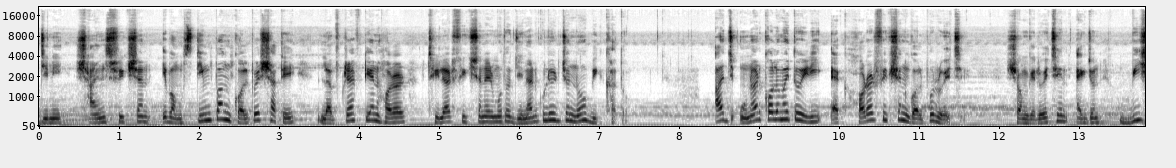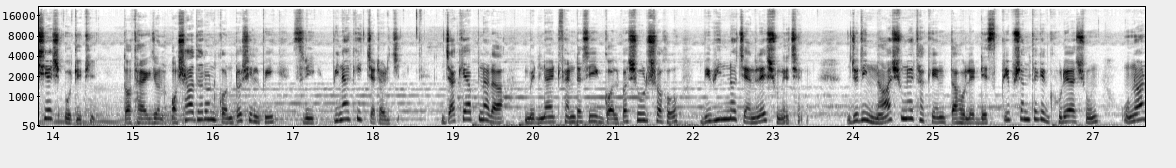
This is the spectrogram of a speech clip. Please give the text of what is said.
যিনি সায়েন্স ফিকশন এবং স্টিম্পাং গল্পের সাথে লাভক্রাফটিয়ান হরার থ্রিলার ফিকশনের মতো জেনারগুলির জন্য বিখ্যাত। আজ ওনার কলমে তৈরি এক হরর ফিকশন গল্প রয়েছে। সঙ্গে রয়েছেন একজন বিশেষ অতিথি। তথা একজন অসাধারণ কণ্ঠশিল্পী শ্রী পিনাকি চ্যাটার্জি, যাকে আপনারা মিডনাইট ফ্যান্টাসি গল্পাসুর সহ বিভিন্ন চ্যানেলে শুনেছেন। যদি না শুনে থাকেন, তাহলে ডেসক্রিপশন থেকে ঘুরে আসুন ওনার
